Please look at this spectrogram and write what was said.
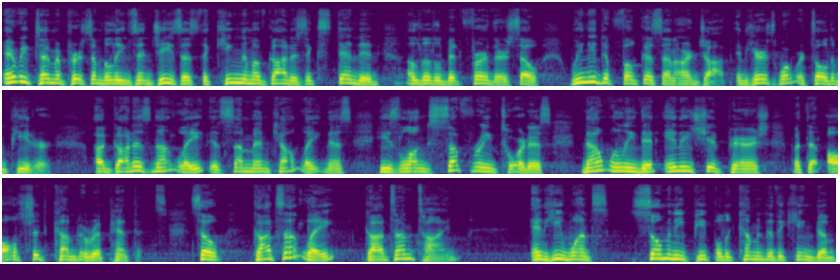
every time a person believes in Jesus, the kingdom of God is extended a little bit further. So we need to focus on our job. And here's what we're told in Peter uh, God is not late, as some men count lateness. He's long suffering toward us, not willing that any should perish, but that all should come to repentance. So God's not late, God's on time, and He wants so many people to come into the kingdom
